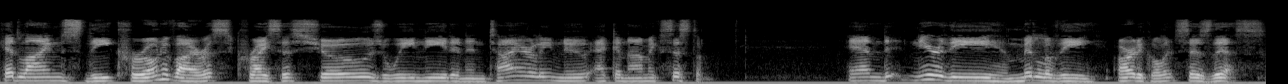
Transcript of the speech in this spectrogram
Headlines The coronavirus crisis shows we need an entirely new economic system. And near the middle of the article, it says this,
